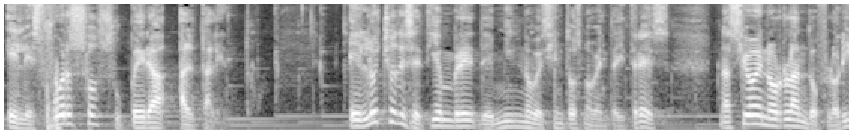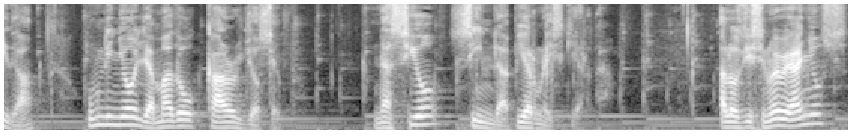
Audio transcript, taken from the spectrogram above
El esfuerzo supera al talento. El 8 de septiembre de 1993 nació en Orlando, Florida, un niño llamado Carl Joseph. Nació sin la pierna izquierda. A los 19 años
